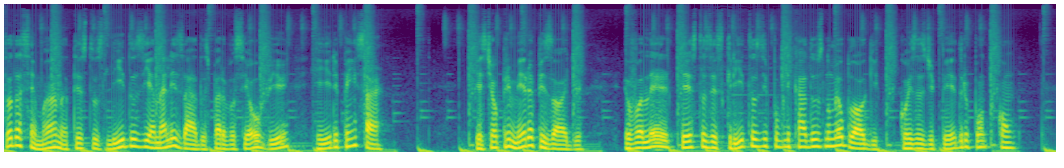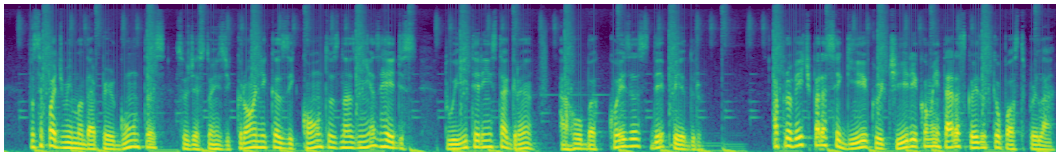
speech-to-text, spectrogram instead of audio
Toda semana, textos lidos e analisados para você ouvir, rir e pensar. Este é o primeiro episódio. Eu vou ler textos escritos e publicados no meu blog, coisasdepedro.com. Você pode me mandar perguntas, sugestões de crônicas e contos nas minhas redes Twitter e Instagram, coisasdepedro. Aproveite para seguir, curtir e comentar as coisas que eu posto por lá.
